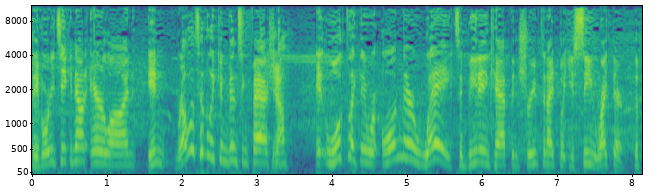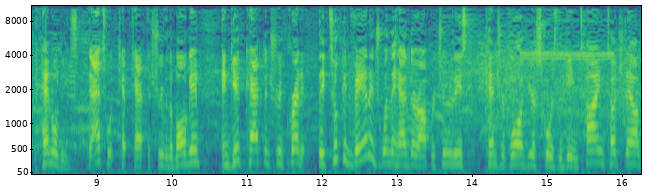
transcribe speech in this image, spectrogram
They've already taken down Airline in relatively convincing fashion. Yeah. It looked like they were on their way to beating Captain Shreve tonight, but you see right there, the penalties. That's what kept Captain Shreve in the ballgame. And give Captain Shreve credit. They took advantage when they had their opportunities. Kendrick Law here scores the game tying touchdown.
